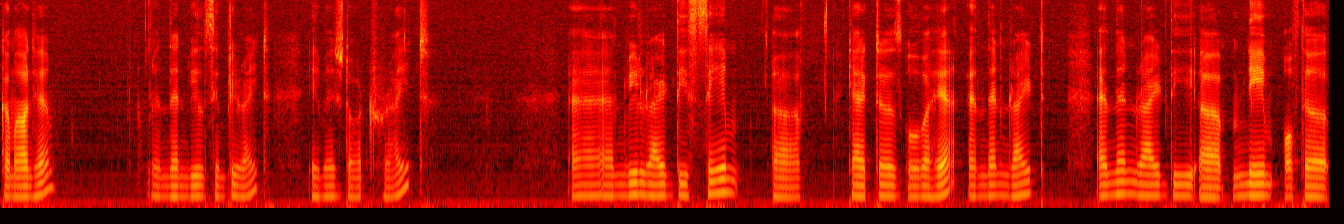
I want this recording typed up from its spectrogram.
command here. And then we'll simply write image dot write. And we'll write the same uh, characters over here and then write and then write the uh, name of the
